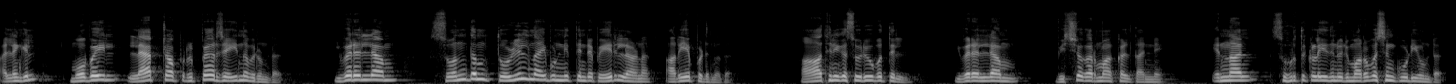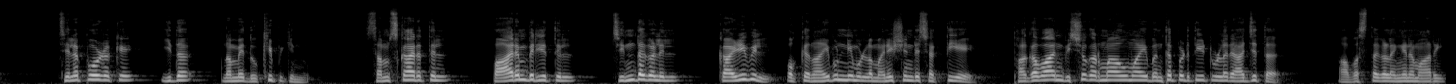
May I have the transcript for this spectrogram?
അല്ലെങ്കിൽ മൊബൈൽ ലാപ്ടോപ്പ് റിപ്പയർ ചെയ്യുന്നവരുണ്ട്. ഇവരെല്ലാം സ്വന്തം തൊഴിൽ നൈപുണ്യത്തിന്റെ പേരിലാണ് അറിയപ്പെടുന്നത്. ആധുനിക സ്വരൂപത്തിൽ ഇവരെല്ലാം വിശ്വകർമാക്കൾ തന്നെ. എന്നാൽ സുഹൃത്തുക്കളെ ഇതിനൊരു മറുവശം കൂടിയുണ്ട്. ചിലപ്പോഴൊക്കെ ഇത് നമ്മെ ദുഃഖിപ്പിക്കുന്നു. സംസ്കാരത്തിൽ പാരമ്പര്യത്തിൽ ചിന്തകളിൽ കഴിവിൽ ഒക്കെ നൈപുണ്യമുള്ള മനുഷ്യന്റെ ശക്തിയെ ഭഗവാൻ വിശ്വകർമാവുമായി ബന്ധപ്പെടുത്തിയിട്ടുള്ള രാജ്യത്ത് അവസ്ഥകൾ എങ്ങനെ മാറി?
